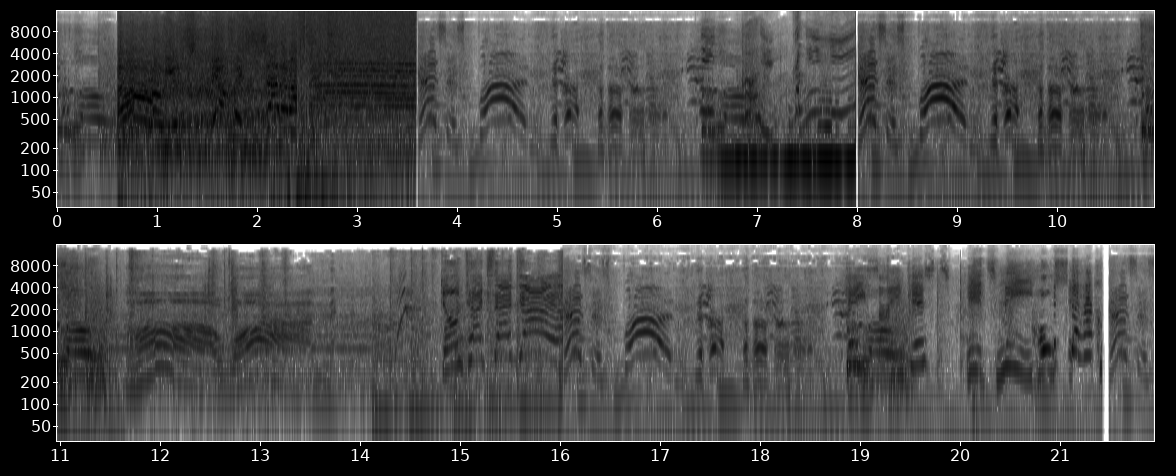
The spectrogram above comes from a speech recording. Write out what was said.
Hello. Oh, you stupid son of a... This is fun! Hello. This is fun! Hello. Oh, warm! Don't touch that dial! Is fun! Hey, scientists! It's me, Holstack! This is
